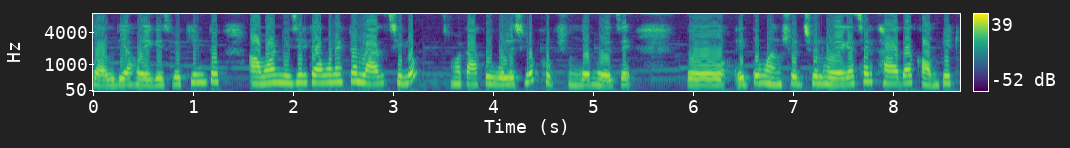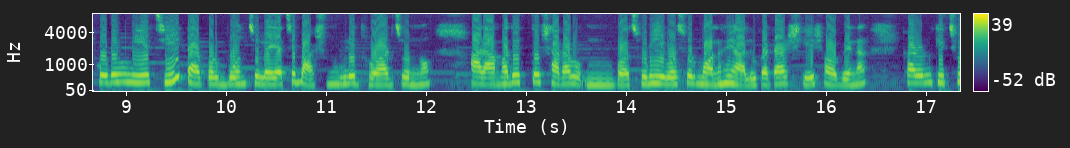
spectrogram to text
জল দেওয়া হয়ে গেছিল। কিন্তু আমার নিজের কেমন একটা লাগছিল, আমার কাকু বলেছিল, খুব সুন্দর হয়েছে। তো এই তো মাংসের ঝোল হয়ে গেছে, আর খাওয়া দাওয়া কমপ্লিট করেও নিয়েছি, তারপর বোন চলে গেছে বাসনগুলো ধোয়ার জন্য। আর আমাদের তো সারা বছরই এবছর মনে হয় আলু কাটা আর শেষ হবে না, কারণ কিছু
